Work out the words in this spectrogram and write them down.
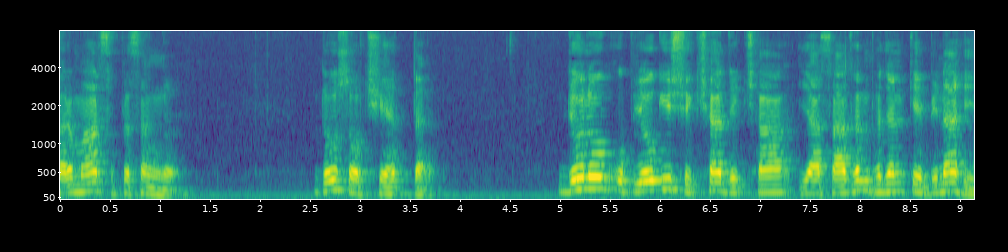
परमार्थ प्रसंग। दो सौ छिहत्तर। जो लोग उपयोगी शिक्षा, दीक्षा या साधन भजन के बिना ही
